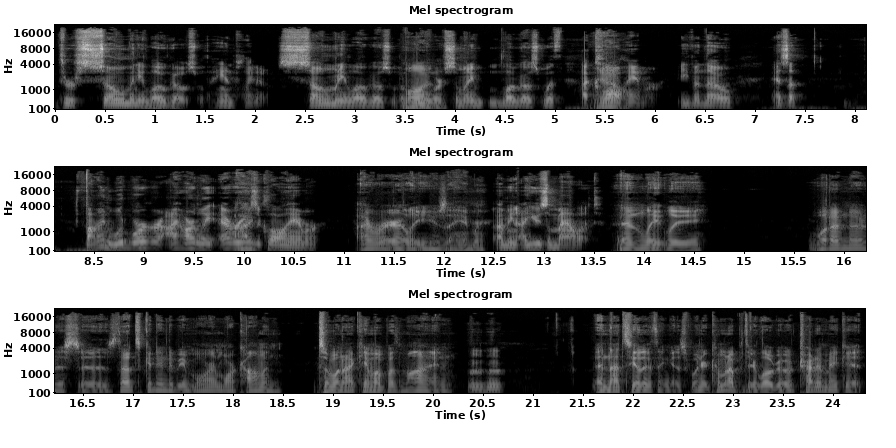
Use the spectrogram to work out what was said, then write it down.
There's so many logos with a hand plane in them. So many logos with a Well, ruler. So many logos with a claw hammer. Even though, as a fine woodworker, I hardly ever I- use a claw hammer. I rarely use a hammer. I mean, I use a mallet. And lately, what I've noticed is that's getting to be more and more common. So when I came up with mine, hmm and that's the other thing is when you're coming up with your logo, try to make it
